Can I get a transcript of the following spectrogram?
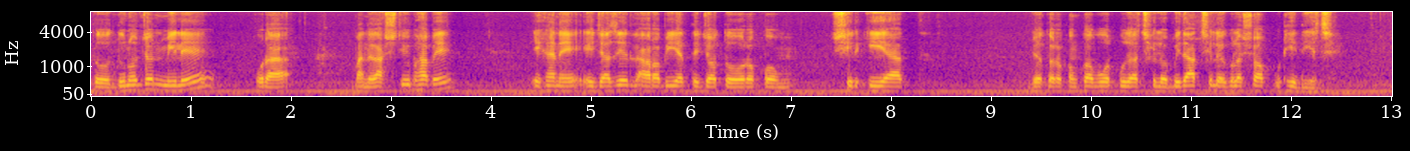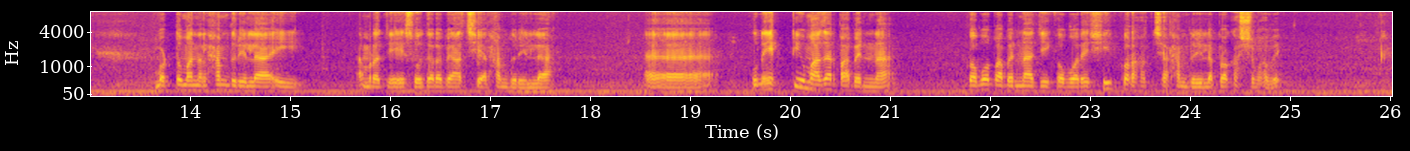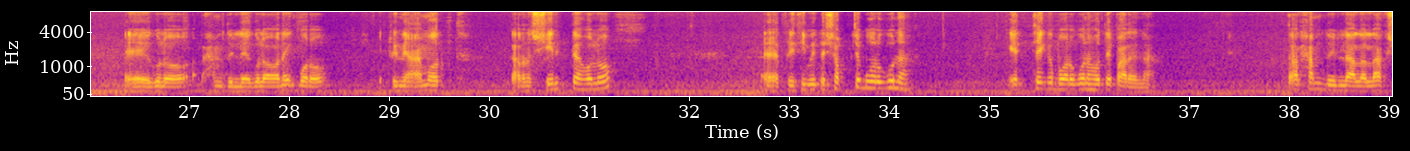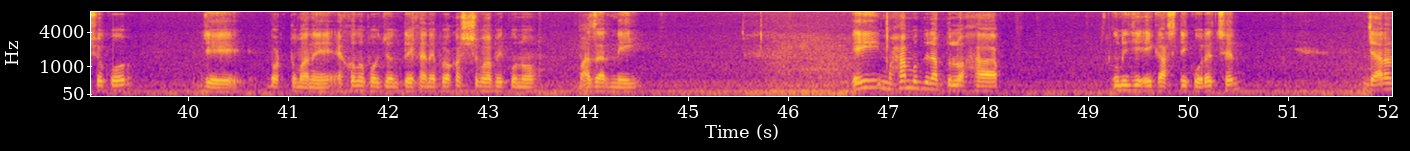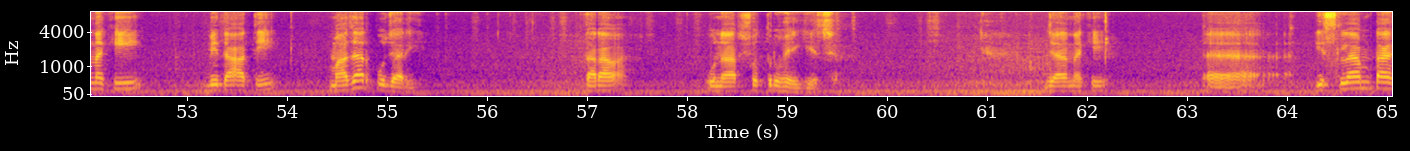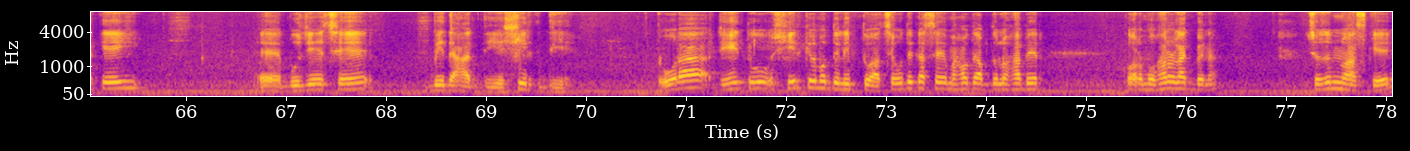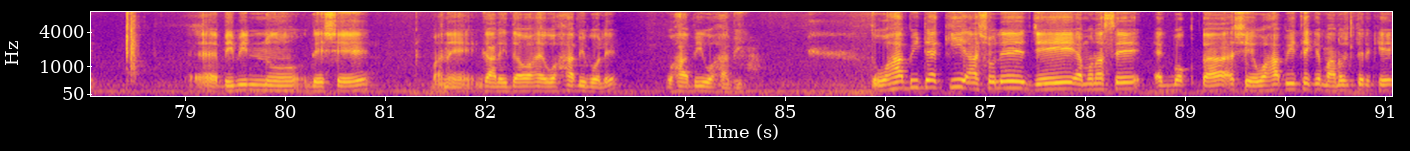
তো দুজন মিলে ওরা মানে রাষ্ট্রীয়ভাবে এখানে এই জাজির আরবিয়াতে যত রকম শিরকিয়াত, যত রকম কবর পূজা ছিল, বিদাত ছিল, এগুলো সব উঠিয়ে দিয়েছে। বর্তমান আলহামদুলিল্লাহ এই আমরা যে সৌদি আরবে আছি, আলহামদুলিল্লাহ কোনো একটিও মাজার পাবেন না, কবর পাবেন না, যে কবরে শির করা হচ্ছে, আলহামদুলিল্লাহ, প্রকাশ্যভাবে। এগুলো, আলহামদুলিল্লাহ, এগুলো অনেক বড় একটি নিয়ামত, কারণ শিরকটা হলো পৃথিবীতে সবচেয়ে বড় গুণা এর থেকে বড় গুণা হতে পারে না। তো আলহামদুলিল্লাহ, আল্লাহ শকর যে বর্তমানে এখনও পর্যন্ত এখানে প্রকাশ্যভাবে কোনো মাজার নেই। এই মোহাম্মদিন আব্দুল হাব উনি যে এই কাজটি করেছেন, যারা নাকি বিদাতি, মাজার পূজারী, তারা উনার শত্রু হয়ে গিয়েছেন। যারা নাকি ইসলামটাকেই বুঝিয়েছে বিদাত দিয়ে, শির্ক দিয়ে। ওরা যেহেতু শির্কের মধ্যে লিপ্ত আছে, ওদের কাছে মাহমুদ আব্দুল হাবের কর্ম ভালো লাগবে না। সেজন্য আজকে বিভিন্ন দেশে মানে গালি দেওয়া হয় ওহাবি বলে ওহাবি ওহাবি তো ওহাবিটা কি? আসলে যে এমন আছে, এক বক্তা, সে ওহাবি থেকে মানুষদেরকে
